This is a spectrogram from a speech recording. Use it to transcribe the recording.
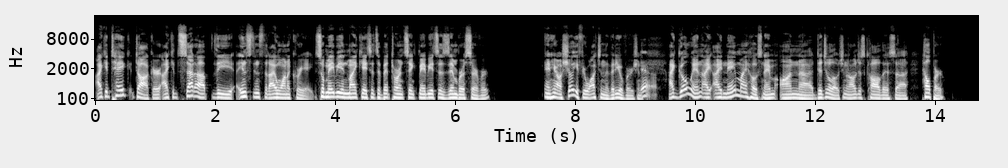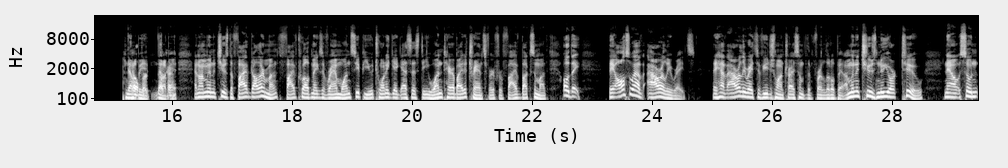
I could take Docker, I could set up the instance that I want to create. So maybe in my case it's a BitTorrent sync, maybe it's a Zimbra server. And here I'll show you if you're watching the video version. Yeah. I go in, I, I name my host name on uh, DigitalOcean, and I'll just call this uh, Helper. That'll Helper, be it. That'll okay. be it. And I'm going to choose the five dollar a month, five twelve megs of RAM, one CPU, twenty gig SSD, one terabyte of transfer for five bucks a month. Oh, they they also have hourly rates. They have hourly rates if you just want to try something for a little bit. I'm going to choose New York 2. Now, so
